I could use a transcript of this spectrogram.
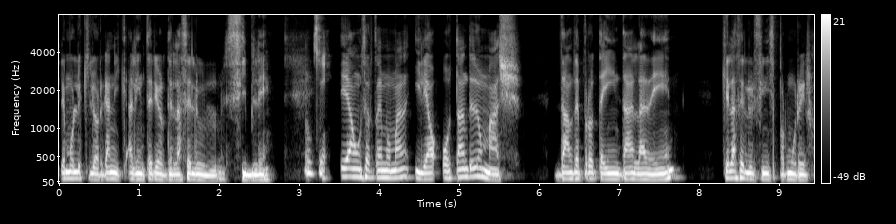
les molécules organiques à l'intérieur de la cellule ciblée. OK. Et à un certain moment, il y a autant de dommages dans les protéines, dans l'ADN, que la cellule finit par mourir.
